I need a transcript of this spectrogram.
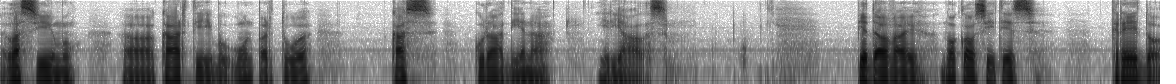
lasījumu uh, kārtību un par to, kas kurā dienā ir jālasa. Piedāvāju noklausīties kredo,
